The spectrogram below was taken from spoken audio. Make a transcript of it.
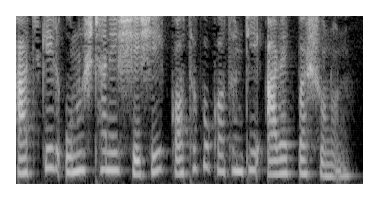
আজকের অনুষ্ঠানের শেষে কথোপকথনটি আরেকবার শুনুন।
